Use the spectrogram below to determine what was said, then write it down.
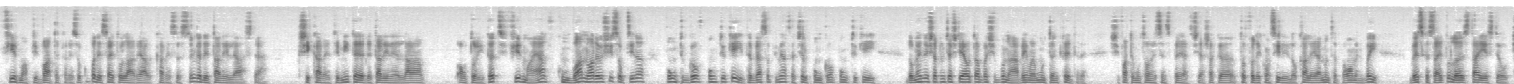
firma privată care se ocupă de site-ul la real, care să strângă detaliile astea și care trimite detaliile la autorități, firma aia cumva nu a reușit să obțină .gov.uk. Trebuia să primească acel .gov.uk domeniu și atunci știai o treabă și bună, aveai mai multă încredere. Și foarte mulți oameni sunt speriați. Și așa că tot felul de consilii locale îi anunță pe oameni, băi, vezi că site-ul ăsta este ok,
